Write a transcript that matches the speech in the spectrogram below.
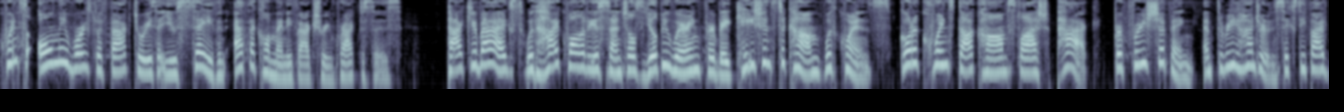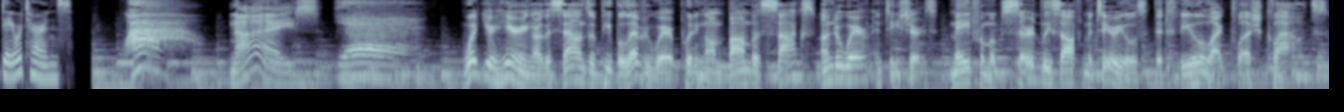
Quince only works with factories that use safe and ethical manufacturing practices. Pack your bags with high-quality essentials you'll be wearing for vacations to come with Quince. Go to quince.com/pack for free shipping and 365-day returns. Wow. Nice. Yeah. What you're hearing are the sounds of people everywhere putting on Bombas socks, underwear, and t-shirts made from absurdly soft materials that feel like plush clouds.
